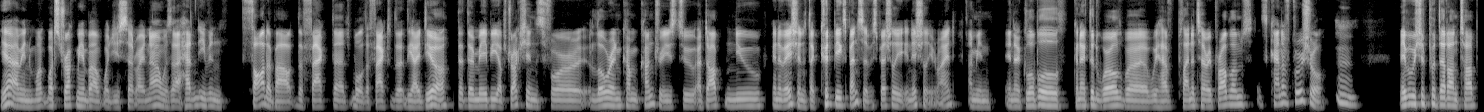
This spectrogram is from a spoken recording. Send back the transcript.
Yeah, I mean, what, what struck me about what you said right now was that I hadn't even thought about the fact that well the fact that the idea that there may be obstructions for lower income countries to adopt new innovations that could be expensive especially initially right i mean in a global connected world where we have planetary problems it's kind of crucial mm. Maybe we should put that on top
